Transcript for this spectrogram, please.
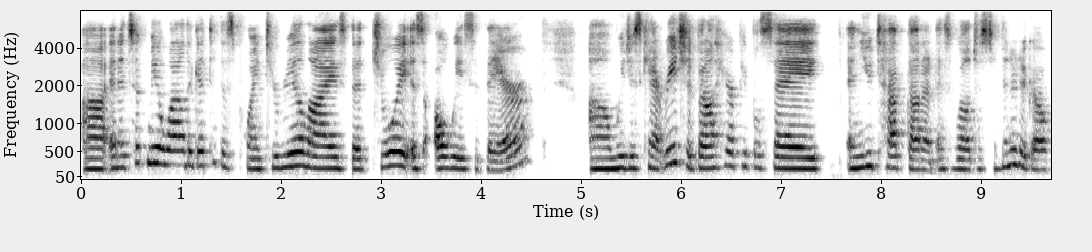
uh, and it took me a while to get to this point to realize that joy is always there. Um, we just can't reach it. But I'll hear people say, and you tapped on it as well just a minute ago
